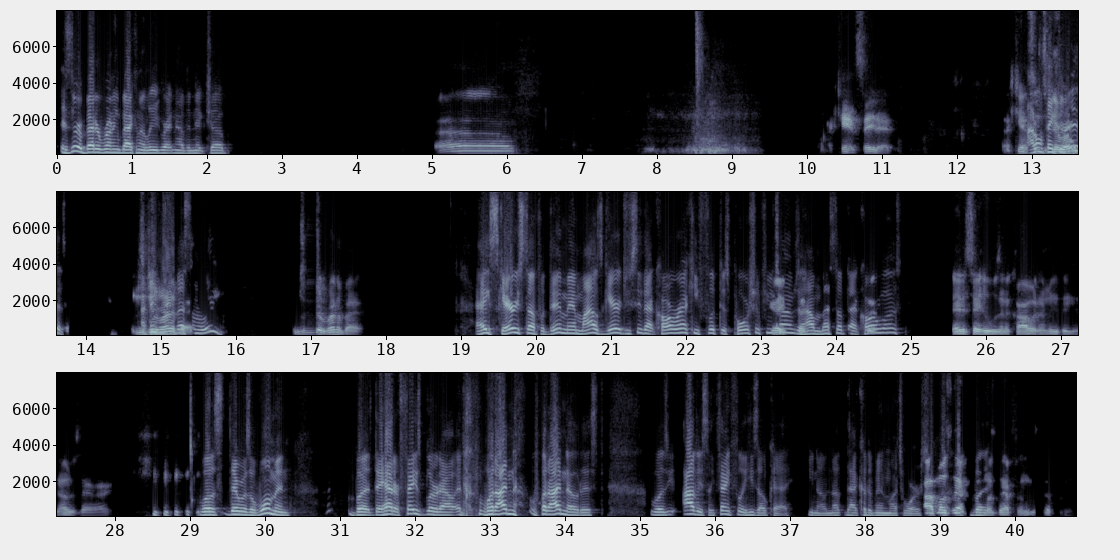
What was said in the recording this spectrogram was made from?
Is there a better running back in the league right now than Nick Chubb? Um, I can't say that. I can't. I don't think there running- is. He's I a think good he's the running back. in the league. He's a good running back. Hey, scary stuff with them, man. Myles Garrett, you see that car wreck? He flipped his Porsche a few Yeah, times and how messed up that car was. They didn't say who was in the car with him either. You noticed that, right? Well, there was a woman, but they had her face blurred out. And what I what I noticed was obviously, thankfully, he's okay. You know, no, that could have been much worse. Oh, most definitely, But- most definitely, most definitely.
